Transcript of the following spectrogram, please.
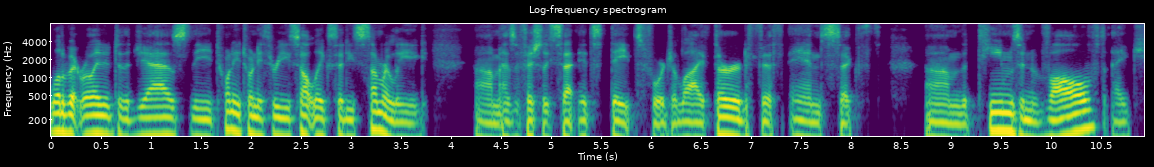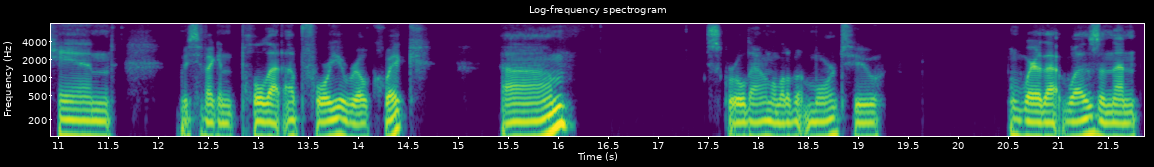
a little bit related to the Jazz. The 2023 Salt Lake City Summer League um, has officially set its dates for July 3rd, 5th, and 6th. Um, the teams involved, I can let me see if I can pull that up for you real quick. Um, scroll down a little bit more to where that was, and then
